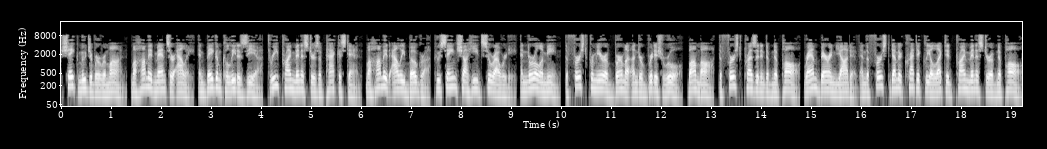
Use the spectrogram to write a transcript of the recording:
Sheikh Mujibur Rahman, Muhammad Mansur Ali, and Begum Khalida Zia, three prime ministers of Pakistan, Muhammad Ali Bogra, Hussein Shahid Suhrawardy, and Nurul Amin, the first premier of Burma under British rule, Ba Maw, the first president of Nepal, Ram Baran Yadav and the first first democratically elected Prime Minister of Nepal,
